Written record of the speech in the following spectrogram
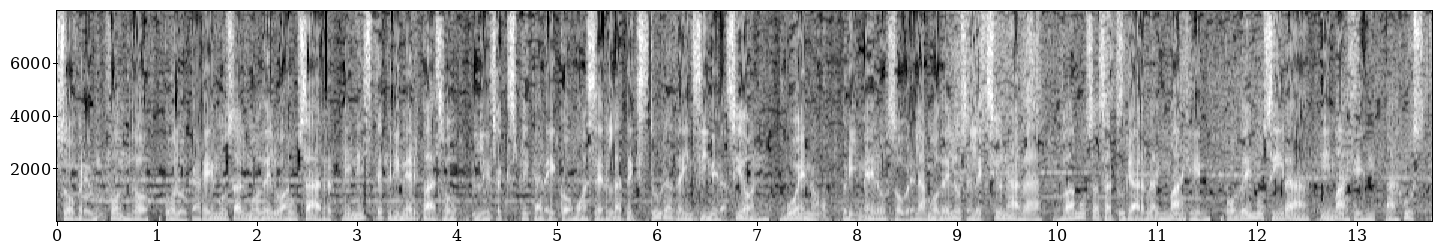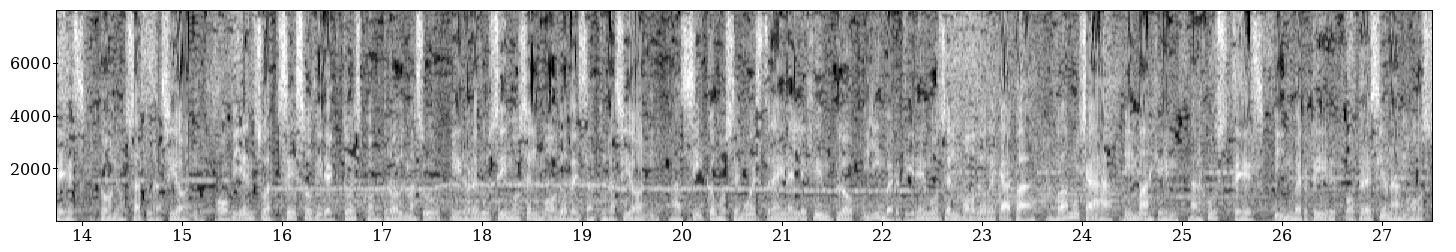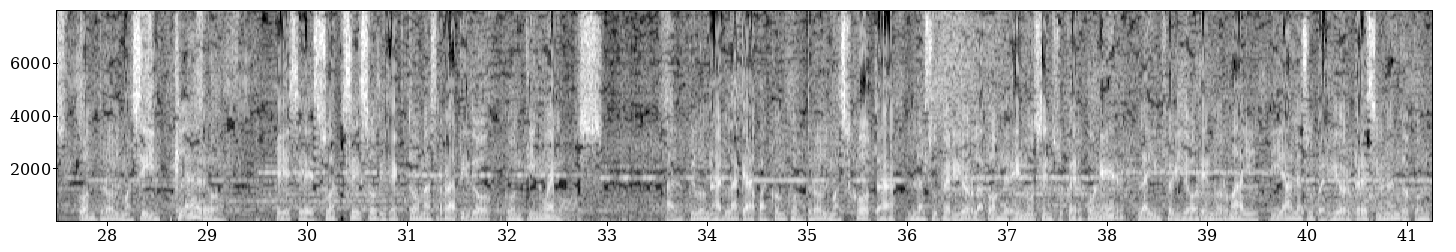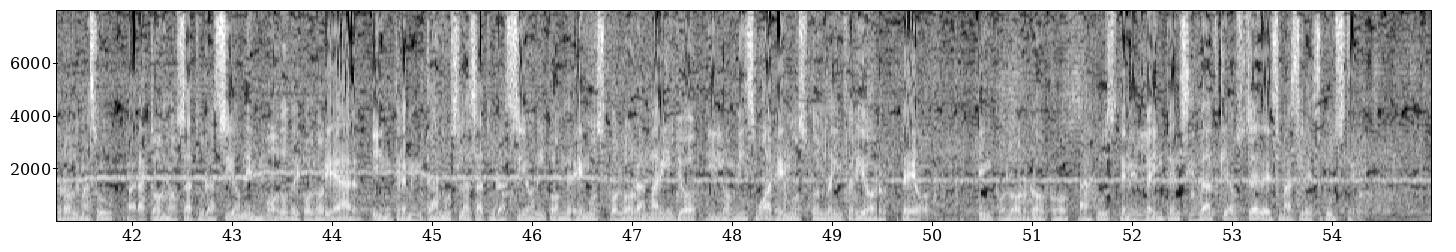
Sobre un fondo, colocaremos al modelo a usar, en este primer paso, les explicaré cómo hacer la textura de incineración, bueno, primero sobre la modelo seleccionada, vamos a saturar la imagen, podemos ir a, imagen, ajustes, tono saturación, o bien su acceso directo es control más U, y reducimos el modo de saturación, así como se muestra en el ejemplo, y invertiremos el modo de capa, vamos a, imagen, ajustes, invertir, o presionamos, control más I, claro. Ese es su acceso directo más rápido, continuemos. Al clonar la capa con control más J, la superior la pondremos en superponer, la inferior en normal, y a la superior presionando control más U, para tono saturación en modo de colorear, incrementamos la saturación y pondremos color amarillo, y lo mismo haremos con la inferior, pero en color rojo, ajusten en la intensidad que a ustedes más les guste.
